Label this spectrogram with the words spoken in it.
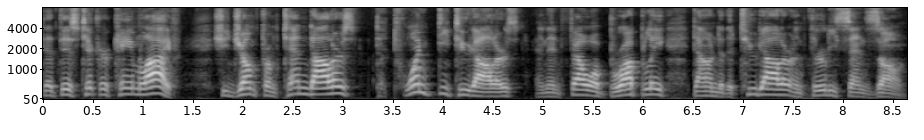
that this ticker came live. She jumped from $10 to $22 and then fell abruptly down to the $2.30 zone.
